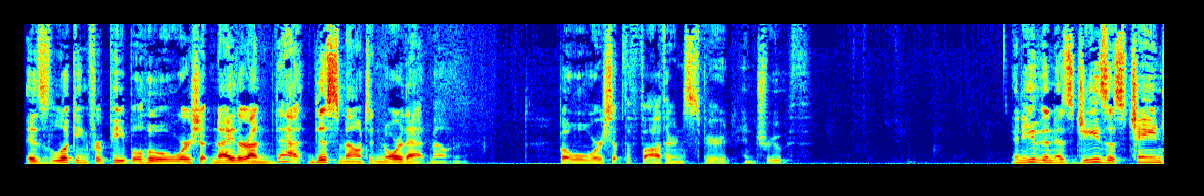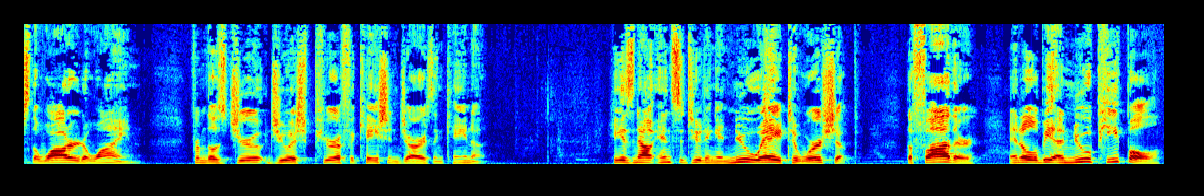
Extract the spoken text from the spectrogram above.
is looking for people who will worship neither on that this mountain nor that mountain, but will worship the Father in spirit and truth. And even as Jesus changed the water to wine from those Jew- Jewish purification jars in Cana, he is now instituting a new way to worship the Father, and it will be a new people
